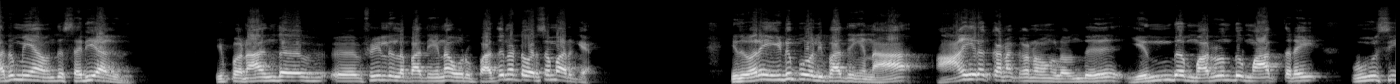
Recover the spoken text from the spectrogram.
அருமையாக வந்து சரியாகுது. இப்போ நான் இந்த ஃபீல்டில் பார்த்தீங்கன்னா ஒரு பதினெட்டு வருஷமாக இருக்கேன். இதுவரை இடுப்பு வலி பார்த்தீங்கன்னா ஆயிரக்கணக்கானவங்களை வந்து எந்த மருந்து மாத்திரை ஊசி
